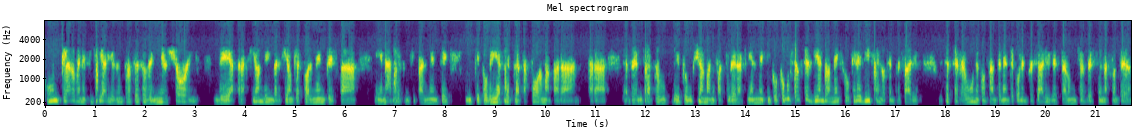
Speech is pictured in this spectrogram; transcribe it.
un claro beneficiario de un proceso de nearshoring, de atracción de inversión que actualmente está en Asia principalmente y que podría ser plataforma para, realizar de producción manufacturera aquí en México. ¿Cómo está usted viendo a México? ¿Qué le dicen los empresarios? Usted se reúne constantemente con empresarios y ha estado muchas veces en la frontera.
